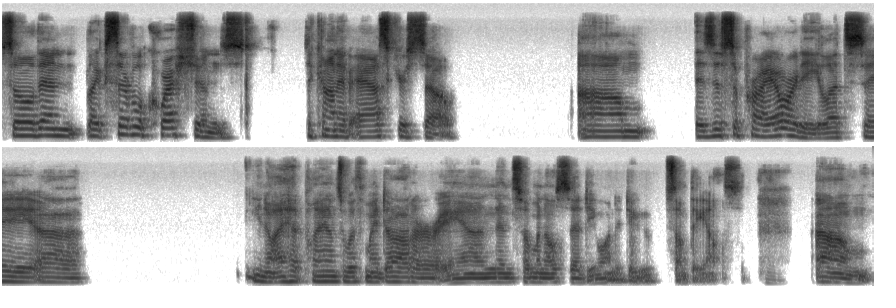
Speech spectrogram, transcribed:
So, then, like several questions to kind of ask yourself um, Is this a priority? Let's say, uh, you know, I had plans with my daughter, and then someone else said, Do you want to do something else? Um,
